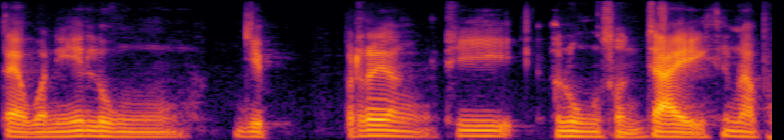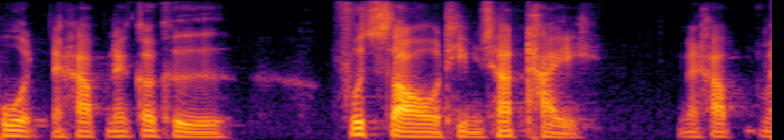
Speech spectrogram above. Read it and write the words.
แต่วันนี้ลุงหยิบเรื่องที่ลุงสนใจขึ้นมาพูดนะครับนั่นก็คือฟุตซอลทีมชาติไทยนะครับแม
